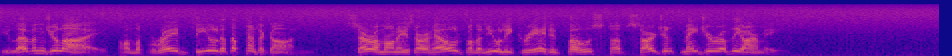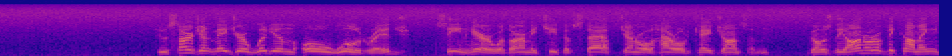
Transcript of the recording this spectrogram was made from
Eleven July on the parade field at the Pentagon. ceremonies are held for the newly created post of Sergeant Major of the Army. To Sergeant Major William O. Wooldridge, seen here with Army Chief of Staff General Harold K. Johnson, goes the honor of becoming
